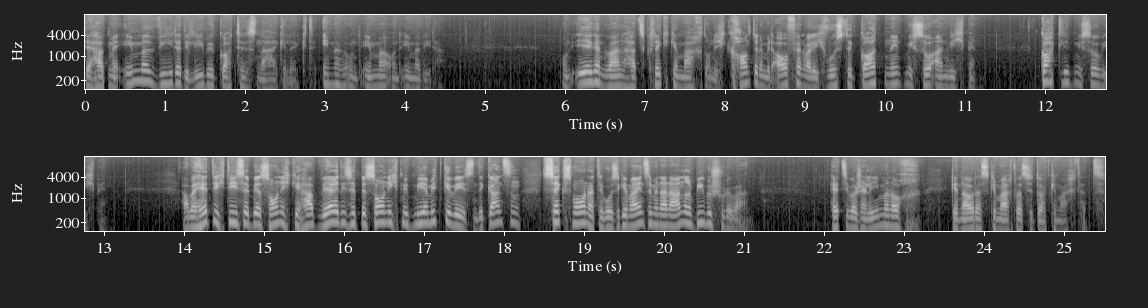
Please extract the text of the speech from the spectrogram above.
der hat mir immer wieder die Liebe Gottes nahegelegt. Immer und immer und immer wieder. Und irgendwann hat es Klick gemacht und ich konnte damit aufhören, weil ich wusste, Gott nimmt mich so an, wie ich bin. Gott liebt mich so, wie ich bin. Aber hätte ich diese Person nicht gehabt, wäre diese Person nicht mit mir mit gewesen. Die ganzen sechs Monate, wo sie gemeinsam in einer anderen Bibelschule waren, hätte sie wahrscheinlich immer noch genau das gemacht, was sie dort gemacht hat.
